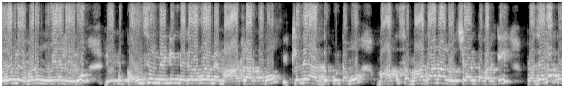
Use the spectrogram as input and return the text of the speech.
నోర్లు ఎవరు మూయలేరు. రేపు కౌన్సిల్ మీటింగ్ దగ్గర కూడా మేము మాట్లాడతాము ఇట్లనే అడ్డుకుంటాము. మాకు సమాధానాలు వచ్చేంత వరకు ప్రజలకు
